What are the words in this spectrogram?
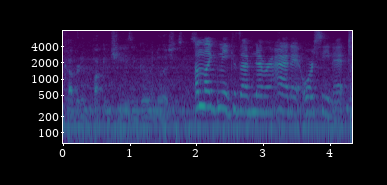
covered in fucking cheese and goo and deliciousness. Unlike me, because I've never had it or seen it.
